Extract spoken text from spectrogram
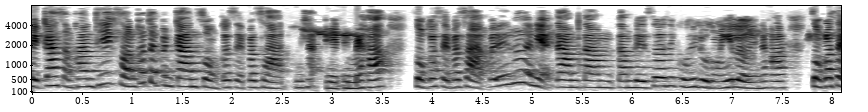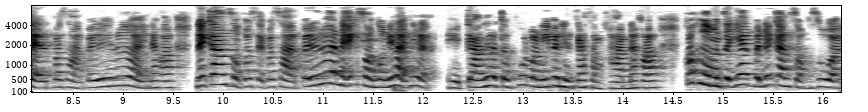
เหตุการณ์สำคัญที่เอ็กซอนก็จะเป็นการส่งกระแสประสาทเห็นเห็นไหมคะ ส่งกระแสประสาทไปเรื่อยๆเนี่ยตามตามตามเลเซอร์ที่ครูให้ดูตรงนี้เลยนะคะ ส่งกระแสประสาทไปเรื่อยๆนะคะ ในการส่งกระแสประสาทไปเรื่อยๆในเอ็กซอนตรงนี้แหละที่เหตุการณ์ที่เราจะพูดวันนี้เป็นเหตุการณ์สำคัญนะคะ ก็คือมันจะแยกเป็นด้วยกันสองส่วน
